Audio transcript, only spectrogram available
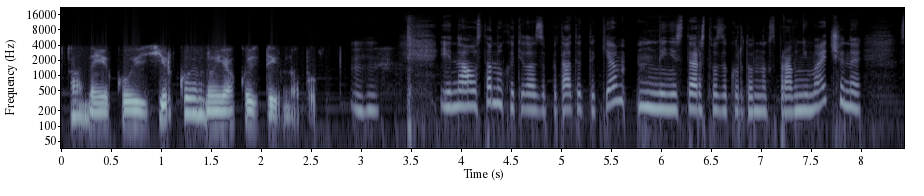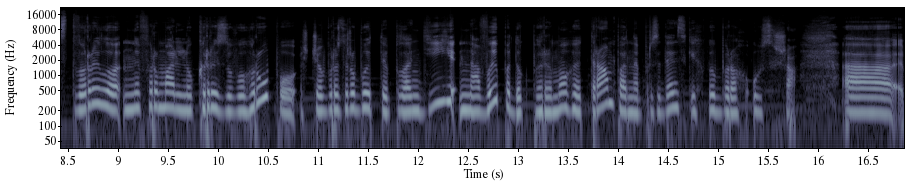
стане якоюсь зіркою, ну якось дивно було. Угу. І наостанок хотіла запитати таке: Міністерство закордонних справ Німеччини створило неформальну кризову групу, щоб розробити план дій на випадок перемоги Трампа на президентських виборах у США. Е,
